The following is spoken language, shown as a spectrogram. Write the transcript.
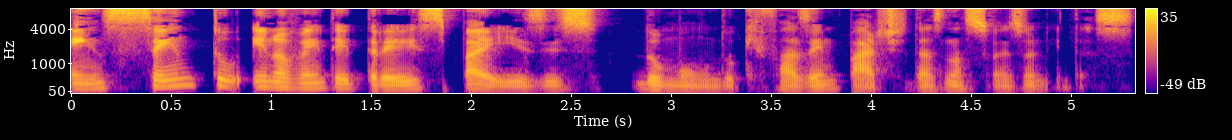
em 193 países do mundo que fazem parte das Nações Unidas.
